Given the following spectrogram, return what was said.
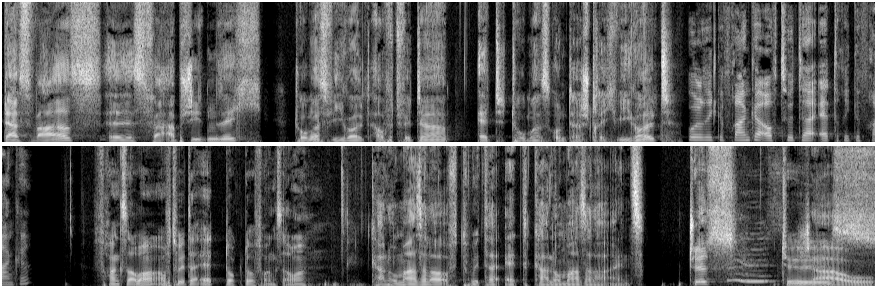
Das war's. Es verabschieden sich Thomas Wiegold auf Twitter, at Thomas-Wiegold. Ulrike Franke auf Twitter, at Rike Franke. Frank Sauer auf Twitter, at Dr. Frank Sauer. Carlo Masala auf Twitter at Carlo Masala 1. Tschüss. Tschüss. Ciao.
